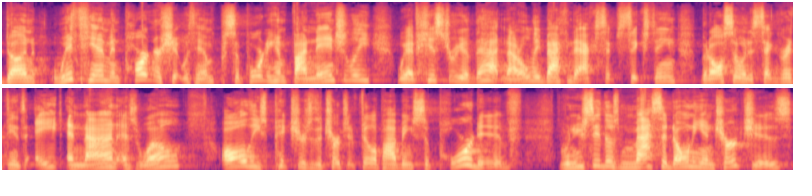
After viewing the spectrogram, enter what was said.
done with him in partnership with him, supporting him financially. We have history of that, not only back into Acts 16, but also into 2 Corinthians 8 and 9 as well. All these pictures of the church at Philippi being supportive. When you see those Macedonian churches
